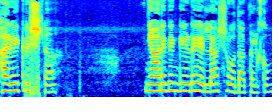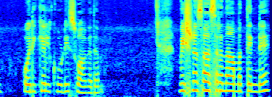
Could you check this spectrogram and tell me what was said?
ഹരേ കൃഷ്ണ. ജ്ഞാനഗംഗയുടെ എല്ലാ ശ്രോതാക്കൾക്കും ഒരിക്കൽ കൂടി സ്വാഗതം. വിഷ്ണു സഹസ്രനാമത്തിന്റെ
